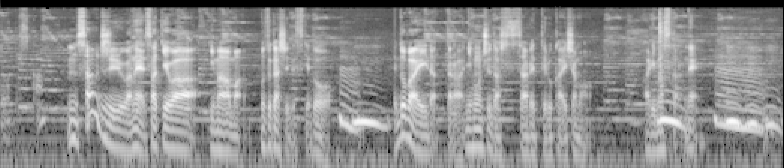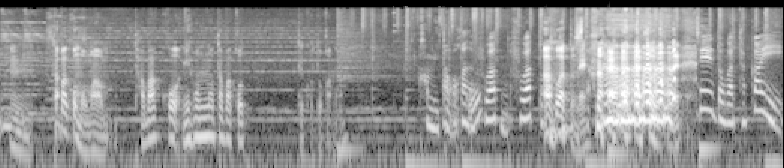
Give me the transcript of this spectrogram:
どうですか？うん、サウジはね酒は今はまあ難しいですけどううん。ん。ドバイだったら日本酒出されてる会社もありますからね、ううんうんうんうん。タバコもまあタバコ日本のタバコってことかあ、神タバコ？わかんない。ふわっふわっとなあふわっとね。ね。精度が高い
